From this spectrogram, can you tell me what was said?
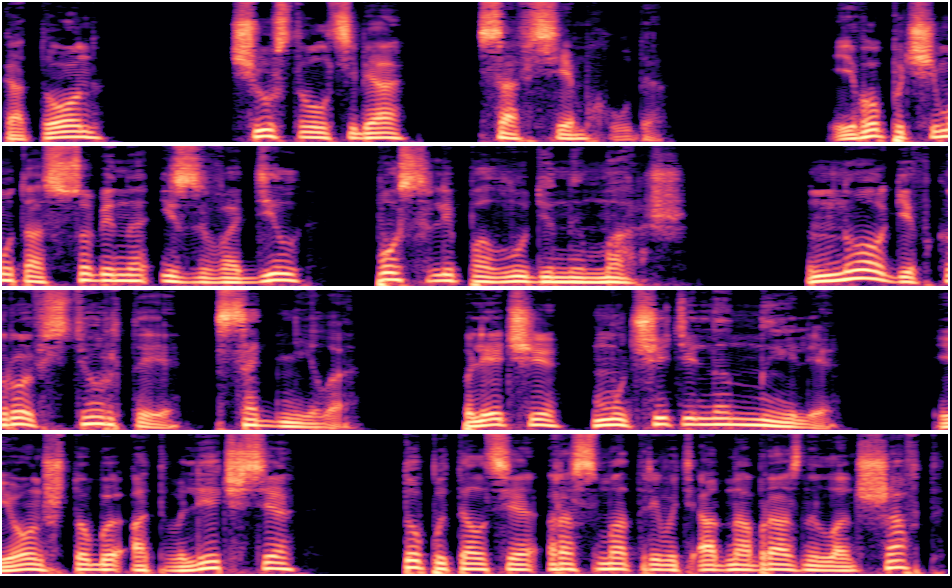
Катон чувствовал себя совсем худо. Его почему-то особенно изводил послеполуденный марш. Ноги в кровь стертые соднило, плечи мучительно ныли, и он, чтобы отвлечься, то пытался рассматривать однообразный ландшафт,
